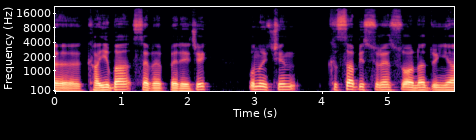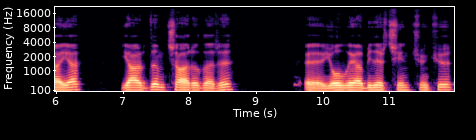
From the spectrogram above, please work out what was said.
e, kayıba sebep verecek. Bunun için kısa bir süre sonra dünyaya yardım çağrıları e, yollayabilir Çin. Çünkü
